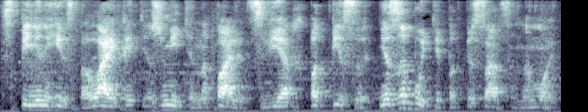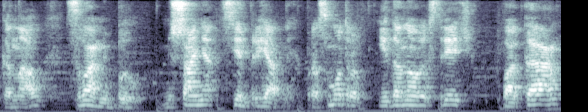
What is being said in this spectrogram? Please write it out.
спиннингиста, лайкайте, жмите на палец вверх, подписывайтесь. Не забудьте подписаться на мой канал. С вами был Мишаня. Всем приятных просмотров и до новых встреч. Пока!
